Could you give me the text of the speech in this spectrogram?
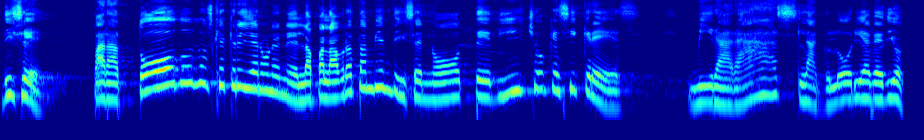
Dice, para todos los que creyeron en Él, la palabra también dice, no te he dicho que si crees, mirarás la gloria de Dios.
